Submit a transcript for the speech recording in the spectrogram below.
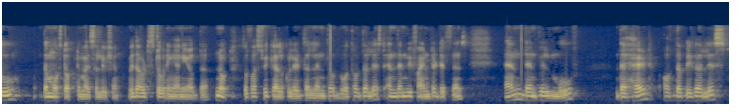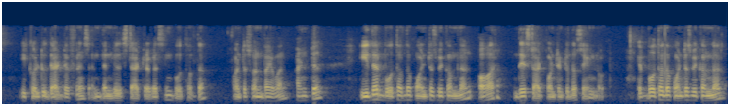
do the most optimized solution without storing any of the node. So first we calculate the length of both of the list and then we find the difference and then we'll move the head of the bigger list equal to that difference and then we'll start traversing both of the pointers one by one until either both of the pointers become null or they start pointing to the same node. If both of the pointers become null,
